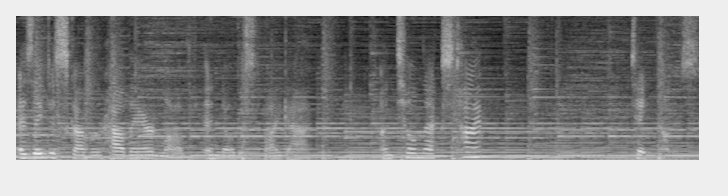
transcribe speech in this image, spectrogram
as they discover how they are loved and noticed by God. Until next time, take notice.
